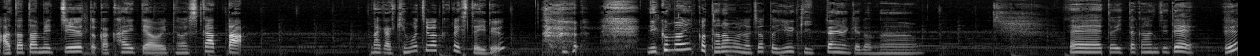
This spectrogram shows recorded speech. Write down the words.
温め中とか書いておいてほしかった。なんか気持ちわかる人いる？肉まん1個頼むのちょっと勇気いったんやけどな。えーといった感じでえ？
